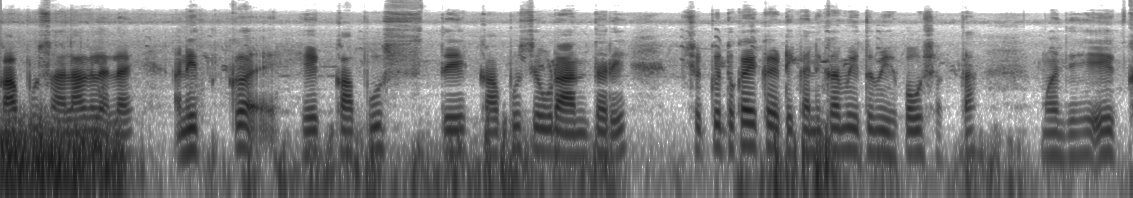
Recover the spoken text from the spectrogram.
कापूस हा लागलेला आहे आणि इतकं हे कापूस ते कापूस एवढं अंतर आहे. शक्यतो काही काही ठिकाणी कमी तुम्ही हे पाहू शकता. म्हणजे एक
